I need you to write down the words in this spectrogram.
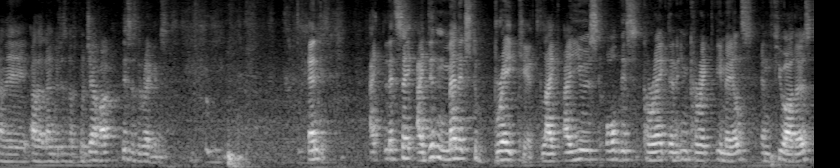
any other languages, but for Java, this is the regex. and I, let's say I didn't manage to break it. Like I used all these correct and incorrect emails and a few others,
